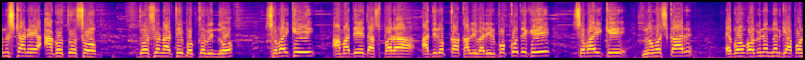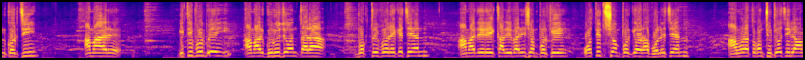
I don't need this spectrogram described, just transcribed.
অনুষ্ঠানে আগত সব দর্শনার্থী, ভক্তবৃন্দ, সবাইকে আমাদের দাসপাড়া আদিরক্ষা কালীবাড়ির পক্ষ থেকে সবাইকে নমস্কার এবং অভিনন্দন জ্ঞাপন করছি। আমার ইতিপূর্বেই আমার গুরুজন তারা বক্তব্য রেখেছেন। আমাদের এই কালীবাড়ি সম্পর্কে, অতীত সম্পর্কে ওরা বলেছেন। আমরা তখন ছোটো ছিলাম,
